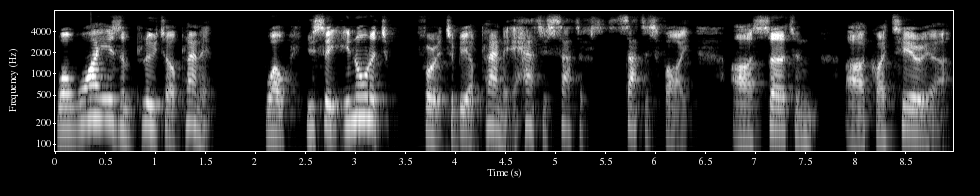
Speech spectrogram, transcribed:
Well, why isn't Pluto a planet? Well, you see, in order to, for it to be a planet, it has to satis satisfy uh, certain uh, criteria.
